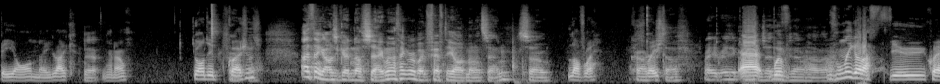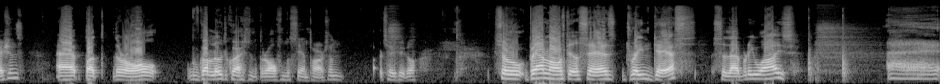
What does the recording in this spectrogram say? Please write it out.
beyond me. Like Yeah. you know. Do you want to do questions? I think that was a good enough segment. I think we're about fifty odd minutes in, so Lovely. cracker Sweet. stuff. Right, read the Uh, questions. I think we've- I don't have We've only got a few questions, uh, but they're all we've got loads of questions, but they're all from the same person or two people. So Ben Lonsdale says, "Dream guess, celebrity wise." Uh,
